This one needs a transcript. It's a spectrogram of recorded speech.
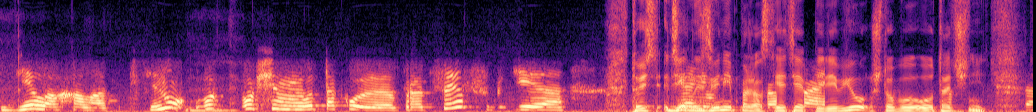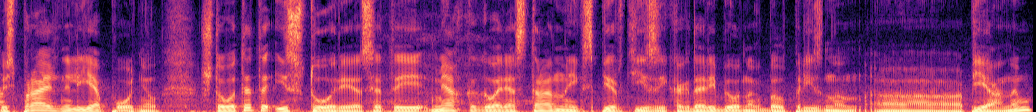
дело о халатности. Ну, в, в общем, вот такой процесс, где... То есть, Дина, извини, пожалуйста, я тебя перебью, чтобы уточнить. Да. То есть, правильно ли я понял, что вот эта история с этой, мягко говоря, странной экспертизой, когда ребенок был признан э, пьяным,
